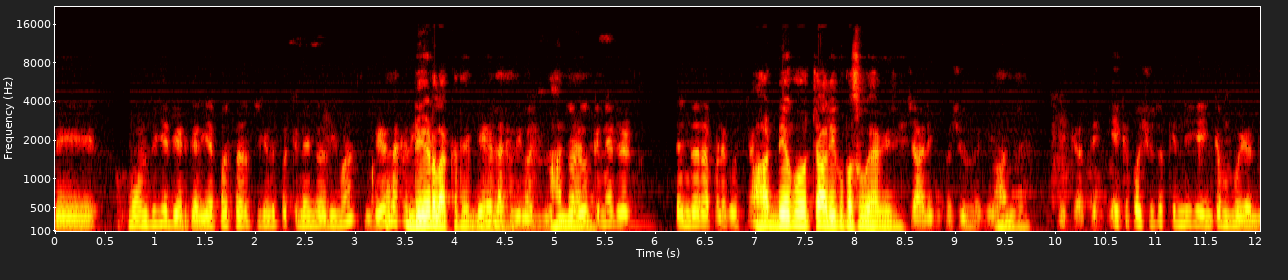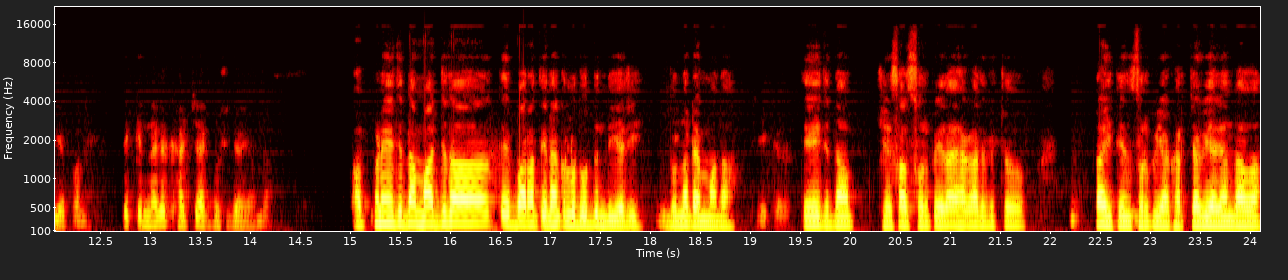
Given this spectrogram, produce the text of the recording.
ਤੇ ਹੁਣ ਦੀ ਜੇ ਡੇਟ ਕਰੀਏ ਆਪਾਂ ਤੁਸੀਂ ਕਹਿੰਦੇ ਕਿੰਨੇ ਮਿਲਦੀ ਹੁਣ? 1.5 ਲੱਖ ਦੀ? ਡੇਢ ਲੱਖ ਦੇ 1.5 ਲੱਖ ਦੀ ਮੱਝ ਤੁਹਾਡੇ ਕੋਲ। ਕਿੰਨੇ ਡੰਗਰ ਆਪਣੇ ਕੋਲ? ਸਾਡੇ ਕੋਲ 40 ਕੁ ਪਸ਼ੂ ਹੈਗੇ ਜੀ। 40 ਕੁ ਪਸ਼ੂ ਹੈਗੇ। ਹਾਂਜੀ। ਠੀਕ ਹੈ ਤੇ ਇੱਕ ਪਸ਼ੂ ਤੋਂ ਕਿੰਨੀ ਕੁ ਇਨਕਮ ਹੋ ਜਾਂਦੀ ਹੈ ਆਪਾਂ ਨੂੰ? ਤੇ ਕਿੰਨਾ ਕੁ ਖਰਚਾ ਇੱਕ ਪਸ਼ੂ ਦਾ ਆ ਜਾਂਦਾ? ਆਪਣੇ ਜਿੱਦਾਂ ਮੱਝ ਦਾ ਤੇ 12 13 ਕਿਲੋ ਦੁੱਧ ਦਿੰਦੀ ਆ ਜੀ ਦੋਨਾਂ ਟਾਈਮਾਂ ਦਾ। ਠੀਕ ਹੈ। ਤੇ ਜਿੱਦਾਂ 6-700 ਰੁਪਏ ਦਾ ਹੈਗਾ ਤੇ ਵਿੱਚੋਂ 250-300 ਰੁਪਿਆ ਖਰਚਾ ਵੀ ਆ ਜਾਂਦਾ ਵਾ।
